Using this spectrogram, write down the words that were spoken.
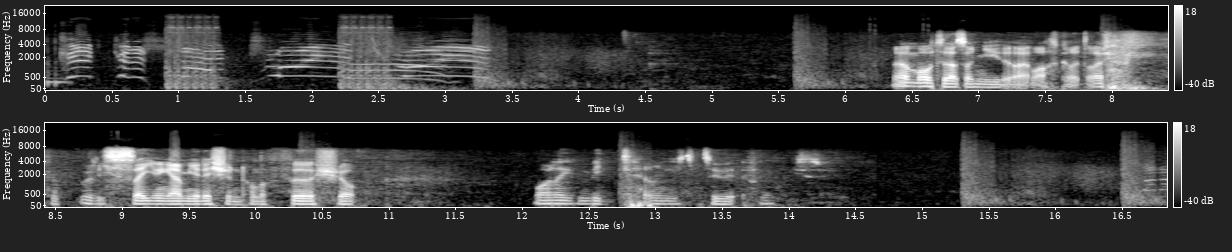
Can't get a shot. Try it. Try it. Well, Mortar, that's on you that that last guy died. really saving ammunition on the first shot. Why'd I even be telling you to do it for? Granate.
